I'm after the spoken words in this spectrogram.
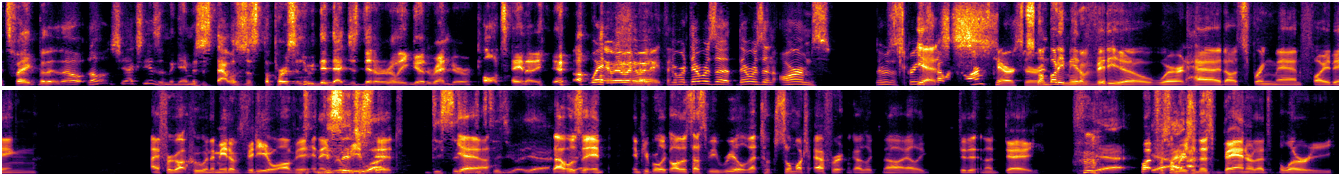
it's fake, but no, no, she actually is in the game. It's just that was just the person who did that just did a really good render of Palutena. You know? Wait, wait, wait, wait, wait. There were there was a there was an arms there was a screenshot Yeah, with arms character. Somebody made a video where it had uh, Springman fighting. I forgot who, and they made a video of it and they released it. Deci- Yeah. Decidueye, yeah, That was yeah. it, and, and people were like, "Oh, this has to be real." That took so much effort. And the guy's like, "No, I like did it in a day." Yeah, But yeah, for some I- reason, this banner that's blurry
